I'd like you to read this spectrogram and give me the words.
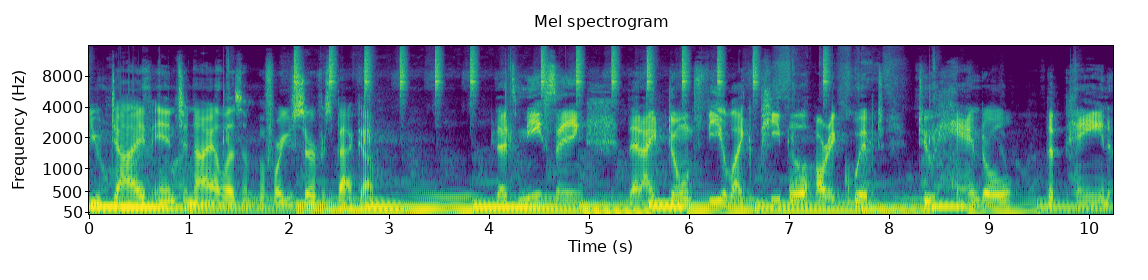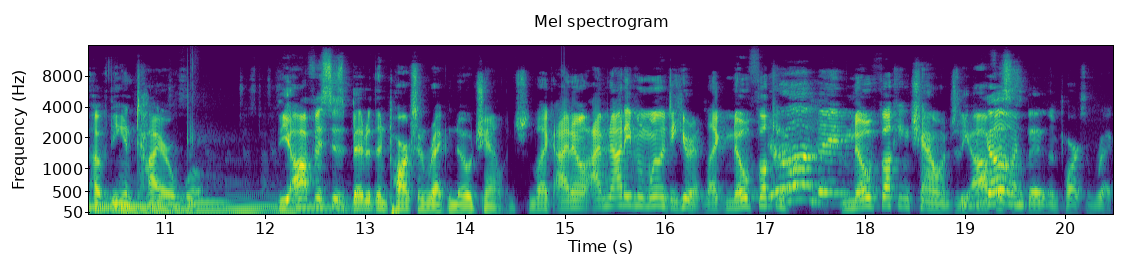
you dive into nihilism before you surface back up. That's me saying that I don't feel like people are equipped to handle the pain of the entire world. The Office is better than Parks and Rec, no challenge. Like I don't, I'm not even willing to hear it. Like no fucking, no fucking challenge. The Office going. is better than Parks and Rec.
